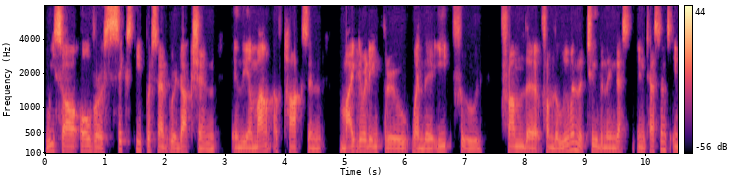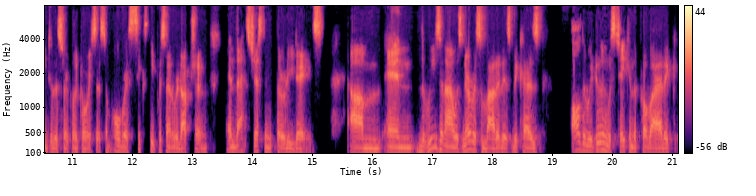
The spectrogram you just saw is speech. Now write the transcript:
we saw over 60% reduction in the amount of toxin migrating through when they eat food from the from the lumen, the tube, and the intestines into the circulatory system. Over a 60% reduction, and that's just in 30 days. Um, and the reason I was nervous about it is because all they were doing was taking the probiotic,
